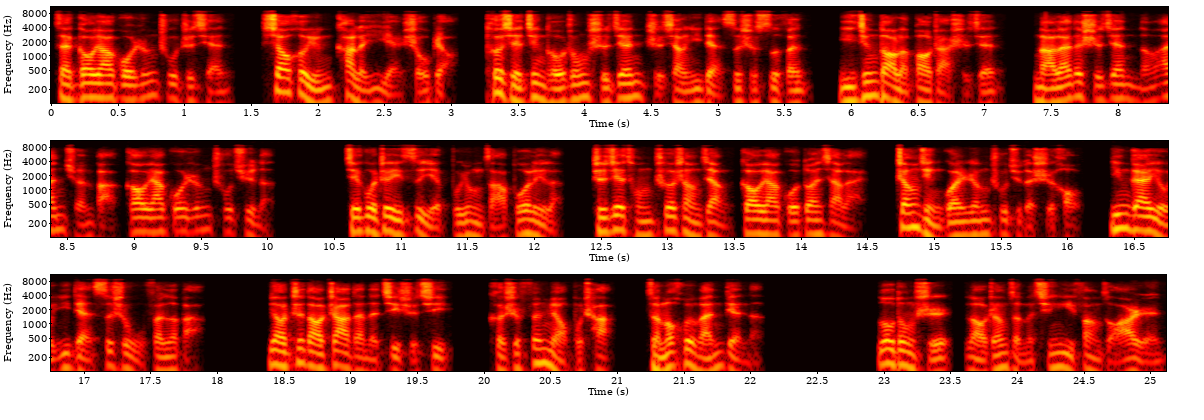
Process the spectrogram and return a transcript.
在高压锅扔出之前，肖鹤云看了一眼手表，特写镜头中时间指向一点四十四分，已经到了爆炸时间，哪来的时间能安全把高压锅扔出去呢？结果这一次也不用砸玻璃了。直接从车上将高压锅端下来，张警官扔出去的时候，应该有一点四十五分了吧？要知道炸弹的计时器可是分秒不差，怎么会晚点呢？漏洞时，老张怎么轻易放走二人？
